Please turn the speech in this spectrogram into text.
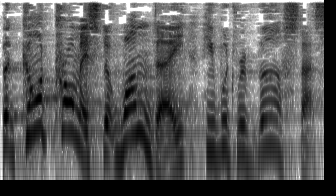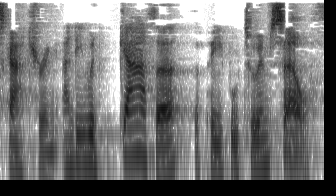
But God promised that one day he would reverse that scattering and he would gather the people to himself.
